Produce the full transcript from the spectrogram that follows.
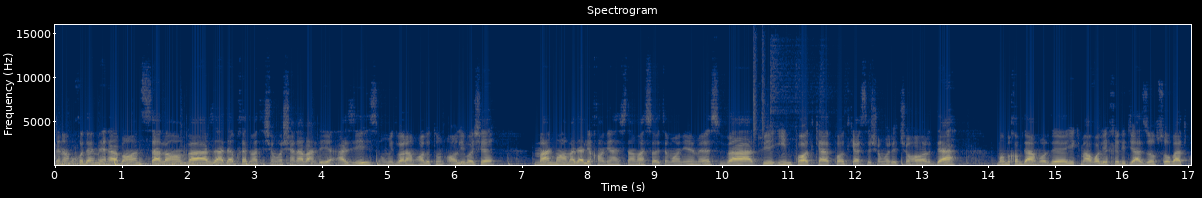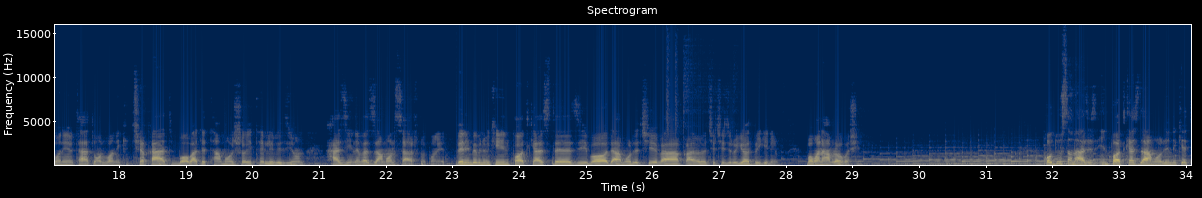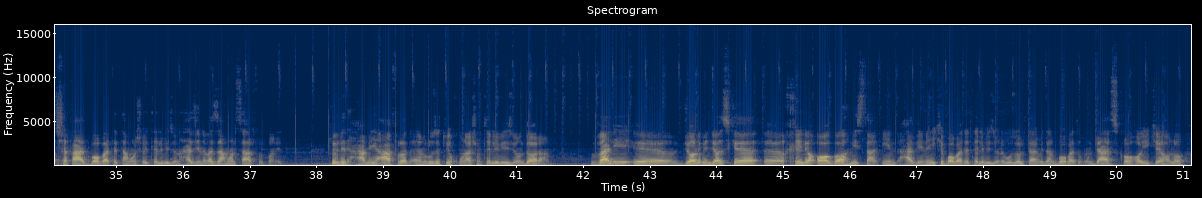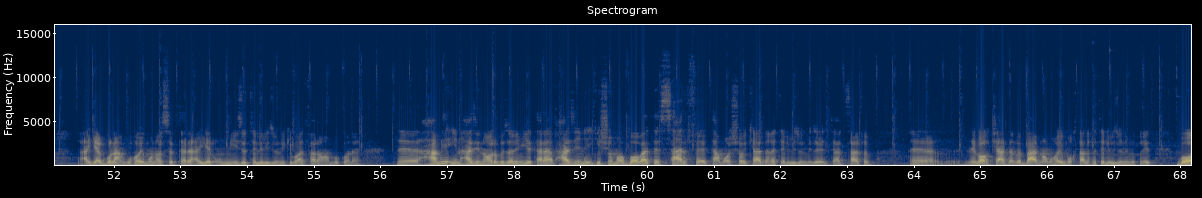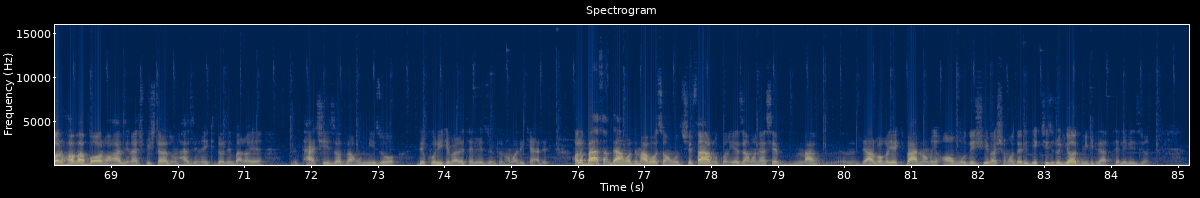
به نام خدای مهربان سلام و عرض ادب خدمت شما شنونده عزیز. امیدوارم حالتون عالی باشه. من محمد علی خانی هستم از سایت مانی امس و توی این پادکست پادکست شماره 14 ما می‌خوایم در مورد یک مقاله خیلی جذاب صحبت کنیم تحت عنوانی که چقدر بابت تماشای تلویزیون هزینه و زمان صرف می‌کنید. بریم ببینیم که این پادکست زیبا در مورد چیه و قراره چه چیزی رو یاد بگیریم. با من همراه باشین. خب دوستان عزیز این پادکست در مورد اینه که چقدر بابت تماشای تلویزیون هزینه و زمان صرف می‌کنید. ببینید همه افراد امروزه توی خونهشون تلویزیون دارن. ولی جالب اینجاست که خیلی آگاه نیستن. این هزینه ای که بابت تلویزیون بزرگتر میدن بابت اون دستگاه هایی که حالا اگر بلنگوهای مناسب تره اگر اون میز تلویزیونی که باید فراهم بکنه. همه این هزینه ها رو بذاریم یه طرف. هزینه ای که شما بابت صرف تماشا کردن تلویزیون می‌ذارید. صرف نگاه کردن به برنامه های مختلف تلویزیونی می‌کنید. بارها و بارها هزینهش بیشتر از اون هزینه ای که دادین برای تجهیزات و اون میز و دکوری که برای تلویزیونتون آماده کردید. حالا بحثم در مورد مباحث آموزشی فرق می‌کنه. یه زمانی هست که در واقع یک برنامه آموزشی و شما دارید یک چیزی رو یاد می‌گیرید از تلویزیون.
